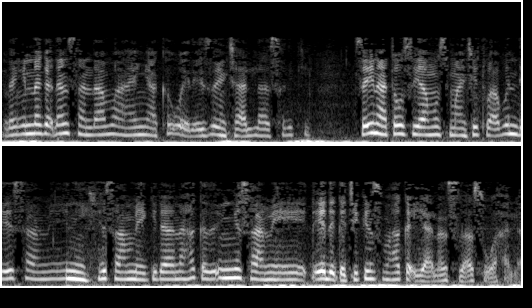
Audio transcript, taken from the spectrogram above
Dan in na ga ɗan sanda ma hanya kawai da zan ci Allah sarki. Sai na tausaya musu man ce to abin da ya same ni ya same mai gida na haka in ya same ɗaya daga cikin su haka iyalansu za su wahala.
